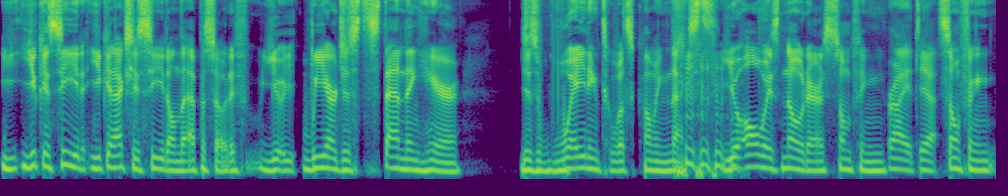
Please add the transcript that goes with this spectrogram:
you can see it. You can actually see it on the episode. If you, we are just standing here, just waiting to what's coming next. you always know there's something, right. Yeah. something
